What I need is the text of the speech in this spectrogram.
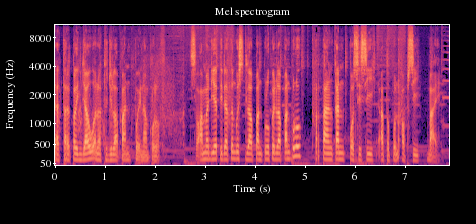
dan target paling jauh adalah 78.60. Selama dia tidak tembus 80.80, pertahankan posisi ataupun opsi buy.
